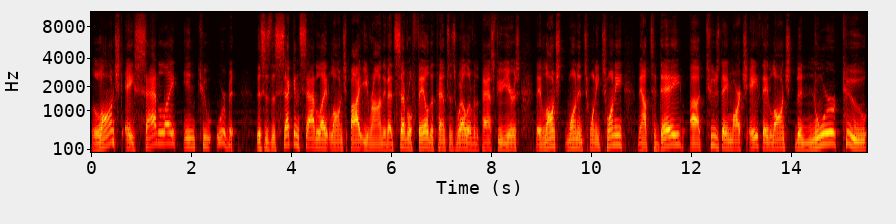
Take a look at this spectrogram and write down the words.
launched a satellite into orbit. This is the second satellite launched by Iran. They've had several failed attempts as well over the past few years. They launched one in 2020. Now, today, uh, Tuesday, March 8th, they launched the Noor 2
